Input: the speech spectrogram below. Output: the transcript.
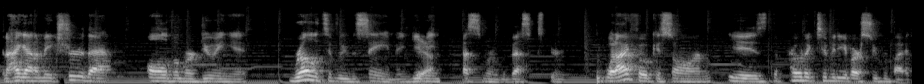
And I got to make sure that all of them are doing it relatively the same and giving yeah. the customer the best experience. What I focus on is the productivity of our supervisors.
